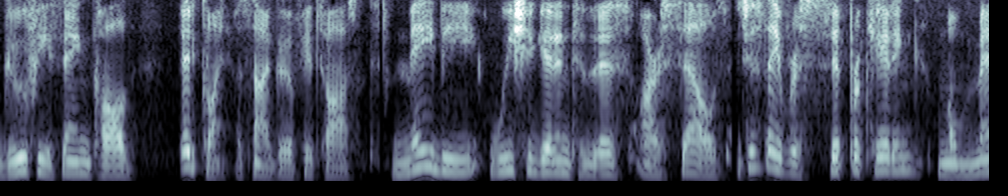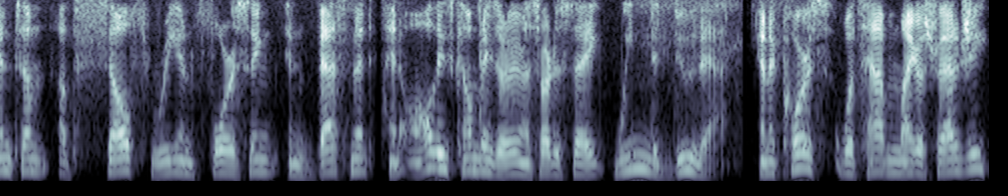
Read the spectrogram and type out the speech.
goofy thing called Bitcoin. It's not goofy, it's awesome. Maybe we should get into this ourselves. It's just a reciprocating momentum of self reinforcing investment. And all these companies are going to start to say, we need to do that. And of course, what's happened MicroStrategy,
